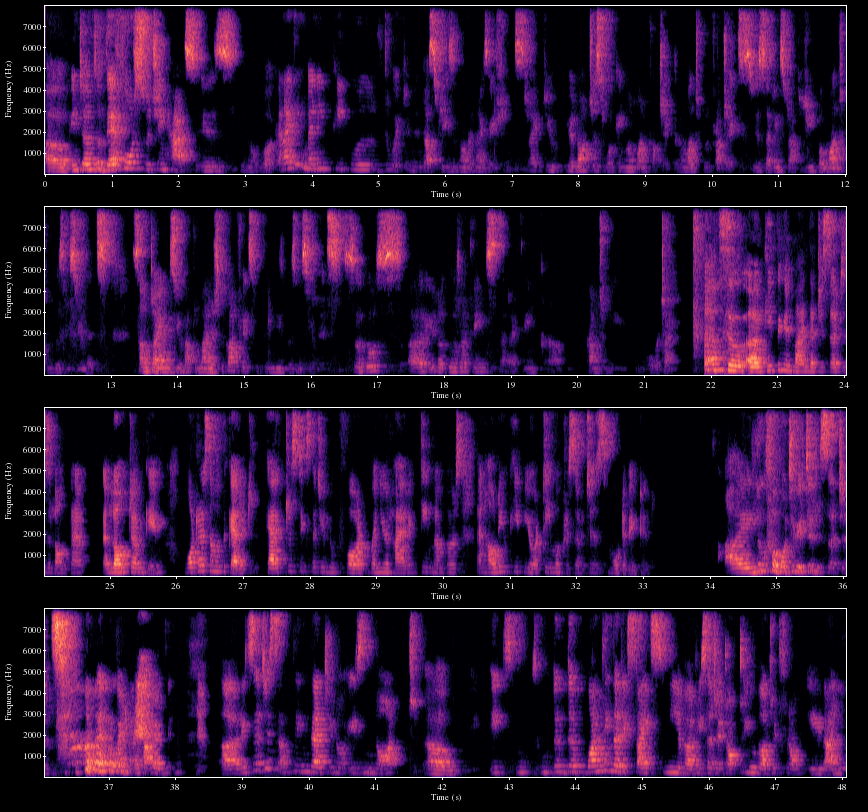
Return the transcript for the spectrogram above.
Uh, in terms of therefore switching hats is you know work. And i think many people do it in industries and organizations right? You you're not just working on one project. There are multiple projects. You're setting strategy for multiple business units. Sometimes you have to manage the conflicts between these business units. So those uh, you know those are things that i think uh, come to me over time. So uh, keeping in mind that research is a long time a long term game what are some of the character, characteristics that you look for when you're hiring team members and how do you keep your team of researchers motivated i look for motivated researchers when i hire them uh, research is something that you know is not um, it's the, the one thing that excites me about research i talked to you about it from a value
